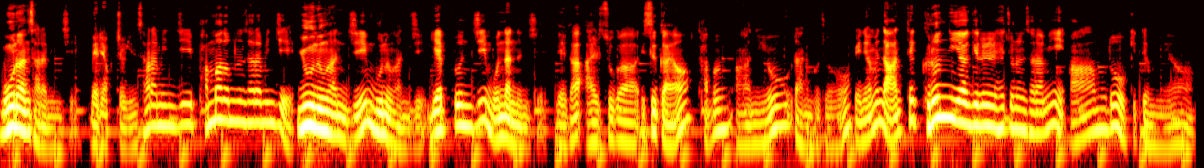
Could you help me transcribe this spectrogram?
모난 사람인지 매력적인 사람인지 밥맛 없는 사람인지 유능한지 무능한지 예쁜지 못났는지 내가 알 수가 있을까요? 답은 아니요 라는 거죠. 왜냐하면 나한테 그런 이야기를 해주는 사람이 아무도 없기 때문이에요.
